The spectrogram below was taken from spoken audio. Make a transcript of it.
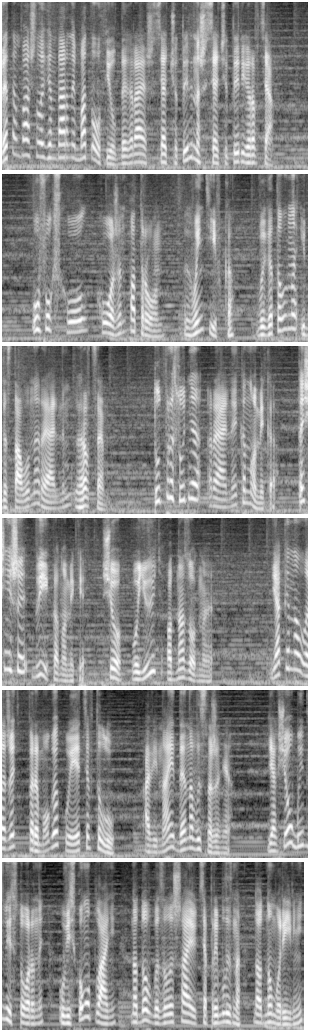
Де там ваш легендарний Battlefield, де грає 64 на 64 гравця? У Foxhole кожен патрон, гвинтівка, виготовлена і доставлена реальним гравцем. Тут присутня реальна економіка, точніше, дві економіки, що воюють одна з одною. Як і належить, перемога кується в тилу, а війна йде на виснаження. Якщо обидві сторони у військовому плані надовго залишаються приблизно на одному рівні,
